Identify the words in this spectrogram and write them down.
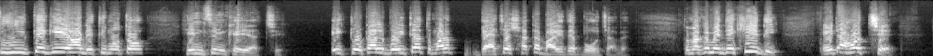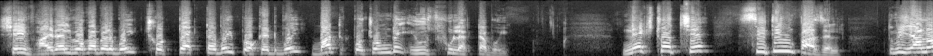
তুলতে গিয়ে আমার রীতিমতো হিমশিম খেয়ে যাচ্ছি। এই টোটাল বইটা তোমার ব্যাচের সাথে বাড়িতে পৌঁছাবে। তোমাকে আমি দেখিয়ে দিই, এটা হচ্ছে সেই ভাইরাল বোকাপের বই, ছোট্ট একটা বই পকেট বই বাট প্রচণ্ড ইউজফুল একটা বই। নেক্সট হচ্ছে সিটিং পাজেল তুমি জানো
